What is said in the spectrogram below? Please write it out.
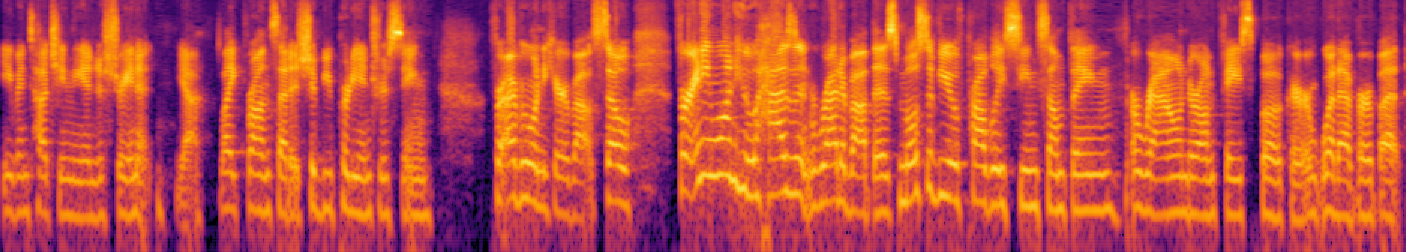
even touching the industry. And it, yeah, like Ron said, it should be pretty interesting for everyone to hear about. So for anyone who hasn't read about this, most of you have probably seen something around or on Facebook or whatever. But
